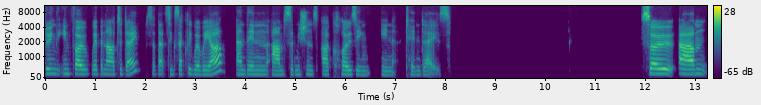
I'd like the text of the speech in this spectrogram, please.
doing the info webinar today. So that's exactly where we are. And then um, submissions are closing in 10 days. So um,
